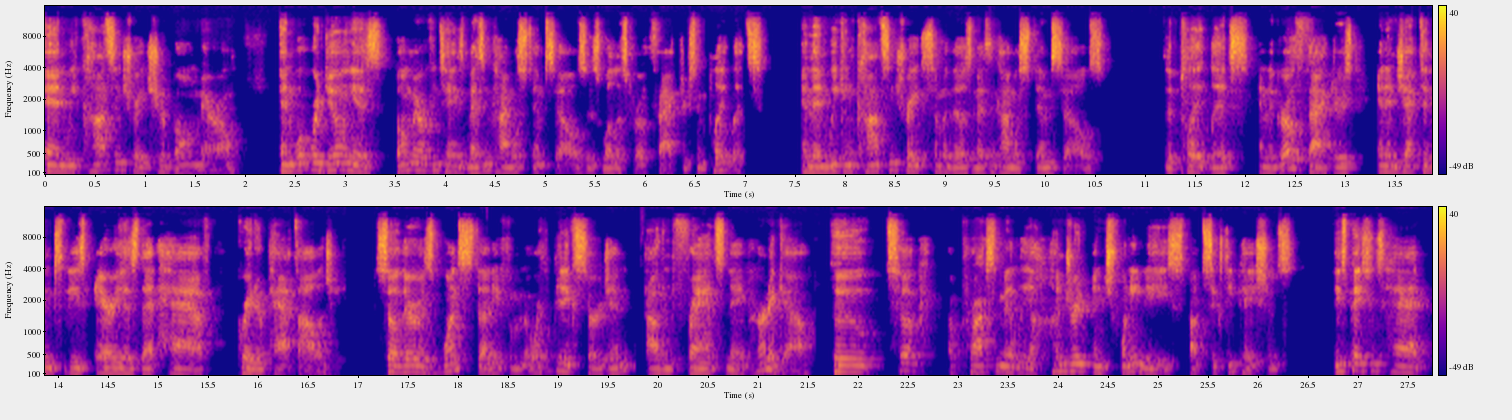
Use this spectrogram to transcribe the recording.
And we concentrate your bone marrow. And what we're doing is bone marrow contains mesenchymal stem cells as well as growth factors and platelets. And then we can concentrate some of those mesenchymal stem cells the platelets and the growth factors and inject it into these areas that have greater pathology. So there was one study from an orthopedic surgeon out in France named Hernigou who took approximately 120 knees, about 60 patients. These patients had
